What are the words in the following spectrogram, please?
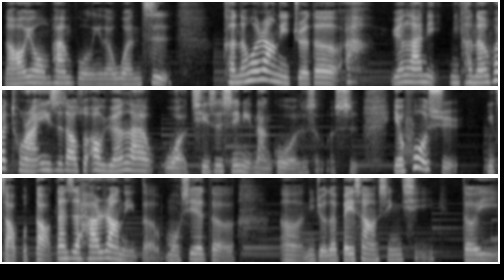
然后用潘柏霖的文字，可能会让你觉得啊，原来你你可能会突然意识到说，哦，原来我其实心里难过的是什么事，也或许你找不到，但是它让你的某些的呃，你觉得悲伤的心情得以。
